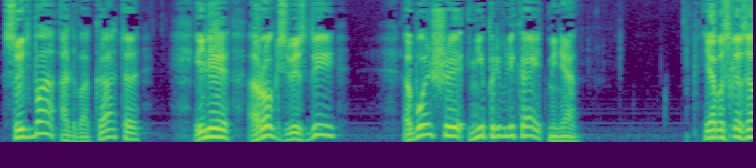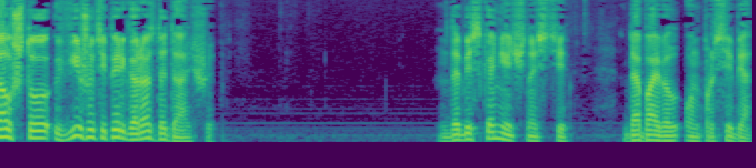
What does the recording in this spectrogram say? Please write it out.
Судьба адвоката или рок-звезды больше не привлекает меня. Я бы сказал, что вижу теперь гораздо дальше. До бесконечности, — добавил он про себя.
